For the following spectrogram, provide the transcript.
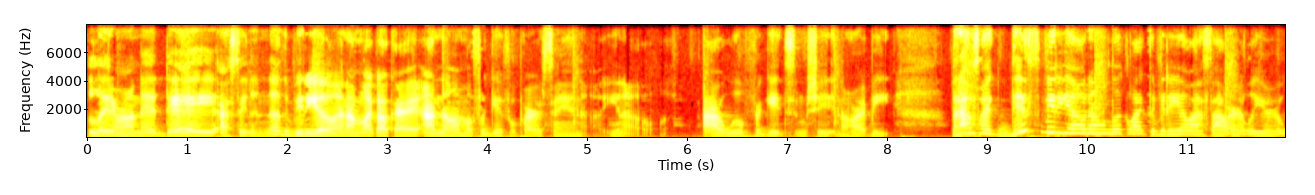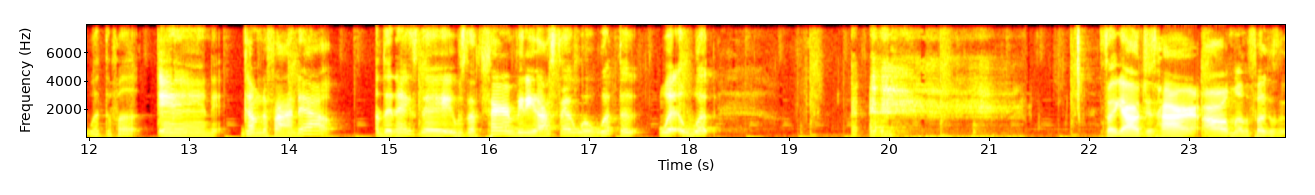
later on that day I seen another video and I'm like, okay, I know I'm a forgetful person. You know, I will forget some shit in a heartbeat. But I was like, this video don't look like the video I saw earlier. What the fuck? And come to find out, the next day it was a third video. I said, well, what the what what So y'all just hire all motherfuckers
